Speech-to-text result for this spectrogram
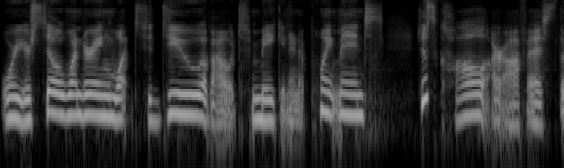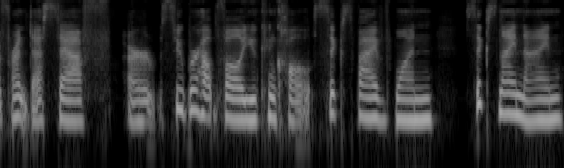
or you're still wondering what to do about making an appointment, just call our office. The front desk staff are super helpful. You can call 651 699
